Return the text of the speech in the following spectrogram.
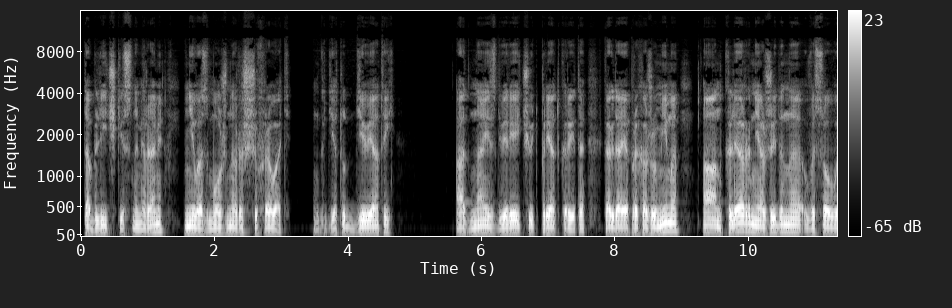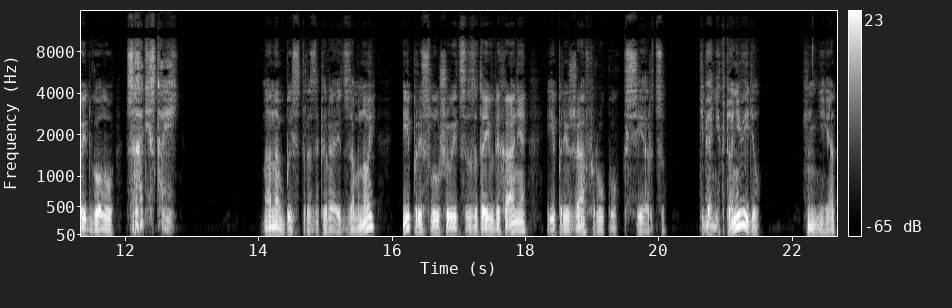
Таблички с номерами невозможно расшифровать. Где тут девятый? Одна из дверей чуть приоткрыта. Когда я прохожу мимо, Ан Клер неожиданно высовывает голову. «Заходи скорей!» Она быстро запирает за мной и прислушивается, затаив дыхание и прижав руку к сердцу. «Тебя никто не видел?» «Нет».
